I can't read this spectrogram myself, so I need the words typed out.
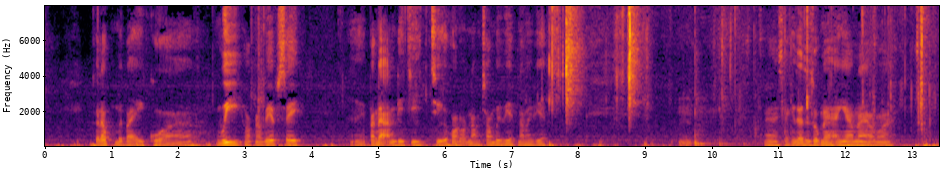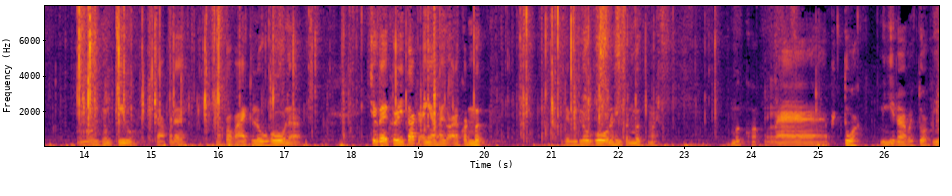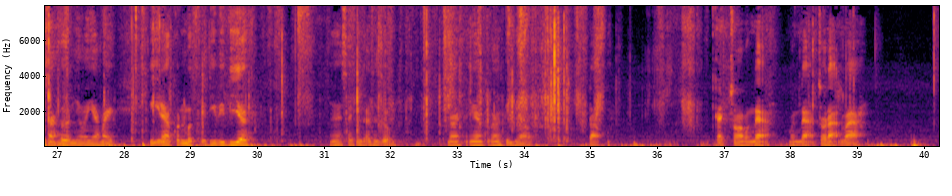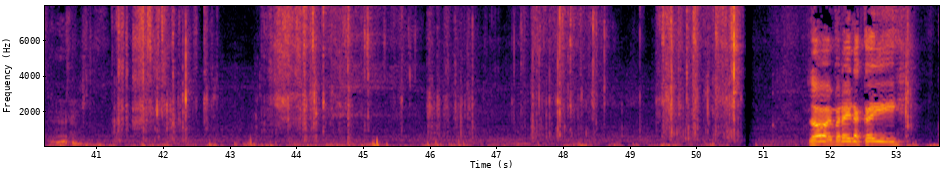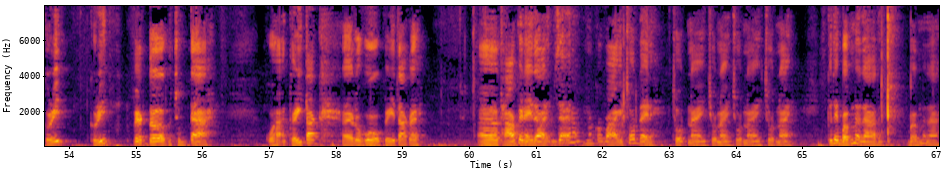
Glock 17 của V hoặc là VFC Đấy, băng đạn thì chỉ chứa khoảng độ 560 viên 50 viên. À, sẽ hướng dẫn sử dụng đây anh em nào mà ngồi nghiên cứu đọc vào đây. Nó có vài cái logo nữa. Trước đây Cretac anh em hay gọi là con mực bởi vì logo nó hình con mực mà mực hoặc là bạch tuộc. Mình nghĩ là bạch tuộc chính xác hơn nhưng anh em hay nghĩ là con mực để đi với bia. Đấy, sách cũng đã sử dụng. Đây anh em cố gắng tìm hiểu. Đọc. Cách cho bằng đạn bằng đạn cho đạn vào. Rồi và đây là cây grid grid vector của chúng ta của hãng Critac à, logo của Critac đây. À, tháo cái này ra cũng dễ lắm nó có vài cái chốt đây này chốt này chốt này chốt này chốt này. Cứ thế bấm là ra thôi bấm là ra.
